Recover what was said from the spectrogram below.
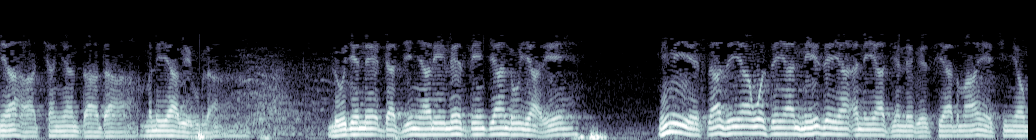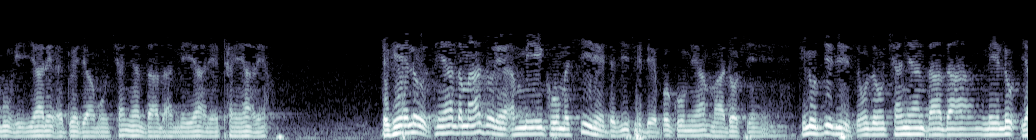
များဟာချမ်းချမ်းသာသာမနေရပြီဘူးလားလူကျင်တဲ့အတတ်ပညာတွေလည်းသင်ကြားလို့ရတယ်မိမိရဲ့စားစရာဝတ်စရာနေစရာအနေအချင်းလည်းပဲဆရာသမားရဲ့ချီးမြှောက်မှုတွေရတဲ့အတွက်ကြောင့်မို့ချမ်းချမ်းသာသာနေရတယ်ထိုင်ရတယ် တကယ်လို့ဆရာသမားဆိုတဲ့အမိကိုမရှိတဲ့တပည့်ဖြစ်တဲ့ပုဂ္ဂိုလ်များမှာတော့ဖြင့်ဒီလိုပြည့်ပြည့်စုံစုံချမ်းချမ်းသာသာနေလို့ရ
